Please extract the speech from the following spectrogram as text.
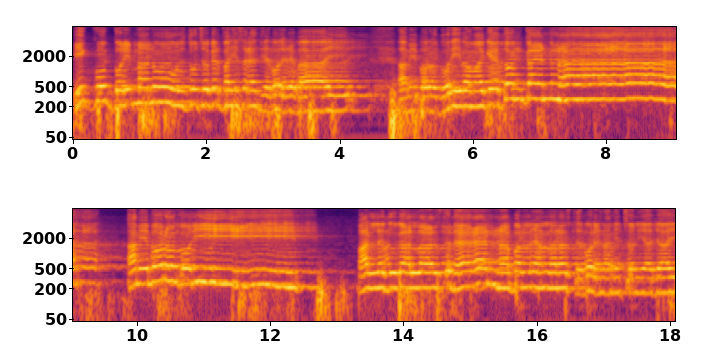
ভিক্ষুক গরিব মানুষ দু চোখের পানি ছেড়ে দিয়ে বলে, রে ভাই, আমি বড় গরিব, আমাকে তমকায় না। আমি বড় গরিব। পারলে দুগা আল্লাহ রাস্তে দেন, না পারলে আল্লাহ রাস্তে বলেন, আমি চলিয়া যাই।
